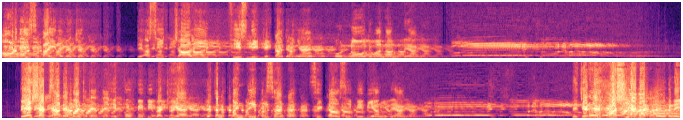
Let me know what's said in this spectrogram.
ਆਉਣਗੇ ਹੀ 27 ਦੇ ਵਿੱਚ। ਤੇ ਅਸੀਂ 40 ਫੀਸਦੀ ਟਿਕਟਾਂ ਜਿਹੜੀਆਂ ਉਹ ਨੌਜਵਾਨਾਂ ਨੂੰ ਦੇਵਾਂਗੇ। ਬੇਸ਼ੱਕ ਸਾਡੇ ਮੰਚ ਦੇ ਉੱਤੇ ਇੱਕੋ ਬੀਬੀ ਬੈਠੀ ਹੈ ਲੇਕਿਨ 35% ਸੀਟਾਂ ਅਸੀਂ ਬੀਬੀਆਂ ਨੂੰ ਦੇਵਾਂਗੇ। ਤੇ ਜਿਹੜੇ ਹਾਸ਼ੀਆਗਤ ਲੋਕ ਨੇ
